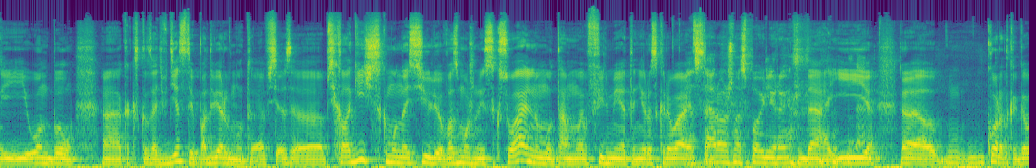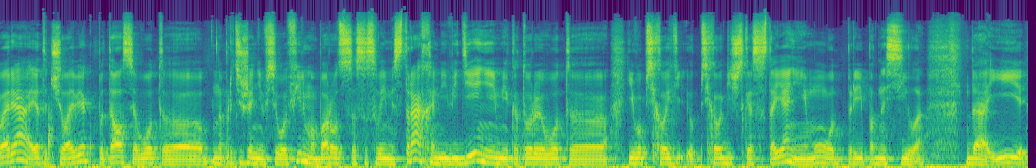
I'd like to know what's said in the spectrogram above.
и он был, э, как сказать, в детстве подвергнут э, э, психологическому насилию, возможно, и сексуальному, там э, в фильме это не раскрывается. Осторожно, спойлеры. Да, и коротко говоря, этот человек пытался вот вот э, на протяжении всего фильма бороться со своими страхами, видениями, которые вот э, его психологи психологическое состояние ему вот преподносило. Да, и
